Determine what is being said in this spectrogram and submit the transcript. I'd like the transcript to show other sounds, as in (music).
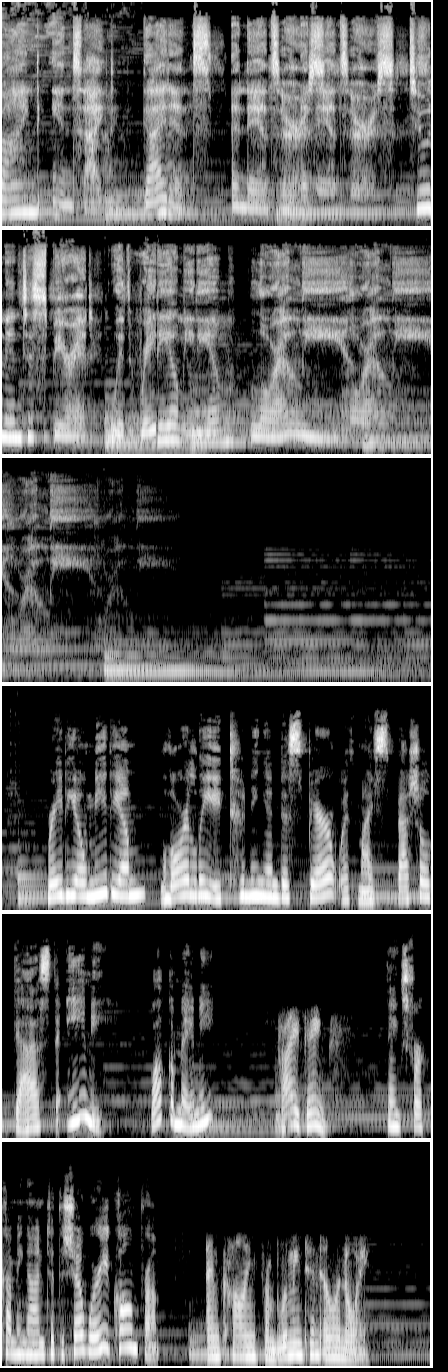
find insight, guidance, and answers. answers. Tune into Spirit with radio medium Laura Lee. Laura Lee. Laura Lee. Laura Lee. Radio medium Laura Lee tuning into Spirit with my special guest, Amy. Welcome, Amy. Hi, thanks. Thanks for coming on to the show. Where are you calling from? I'm calling from Bloomington, Illinois.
